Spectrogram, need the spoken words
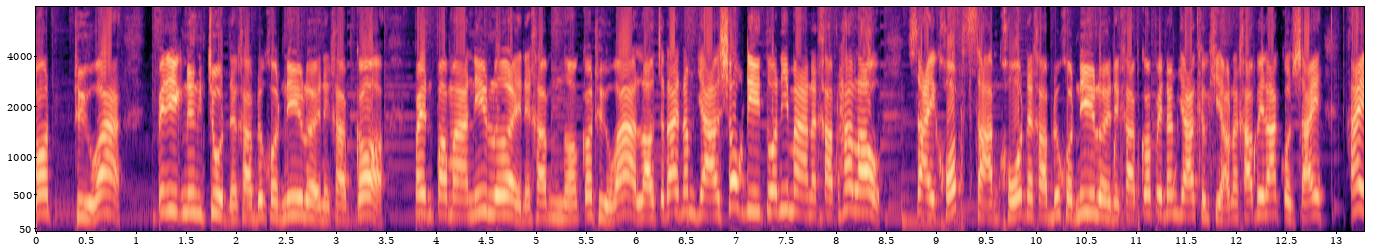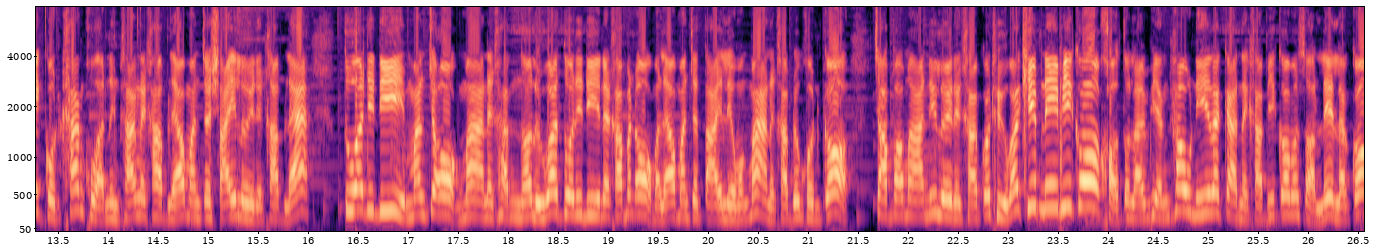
ก็ถือว่าเป็นอีกหนึ่งจุดนะครับทุกคนนี่เลยนะครับก็ เป็นประมาณนี้เลยนะครับเนาะก็ถือว่าเราจะได้น้ำยาโชคดีตัวนี้มานะครับถ้าเราใส่ครบ 3 โค้ดนะครับทุกคนนี่เลยนะครับก็เป็นน้ำยาเขียวๆนะครับเวลากดใช้ให้กดข้างขวาหนึ่งครั้งนะครับแล้วมันจะใช้เลยนะครับและตัวดีๆ มันจะออกมานะครับเนาะหรือว่าตัวดีๆนะครับมันออกมาแล้วมันจะตายเร็วมากๆนะครับทุกคนก็จะประมาณนี้เลยนะครับก็ถือว่าคลิปนี้พี่ก็ขอตัวลาเพียงเท่านี้แล้วกันนะครับพี่ก็มาสอนเล่นแล้วก็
